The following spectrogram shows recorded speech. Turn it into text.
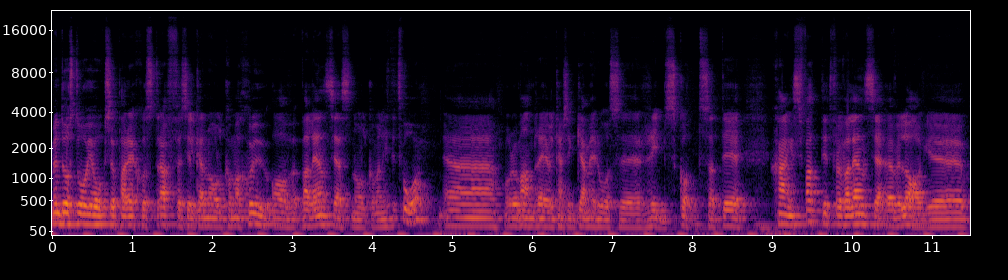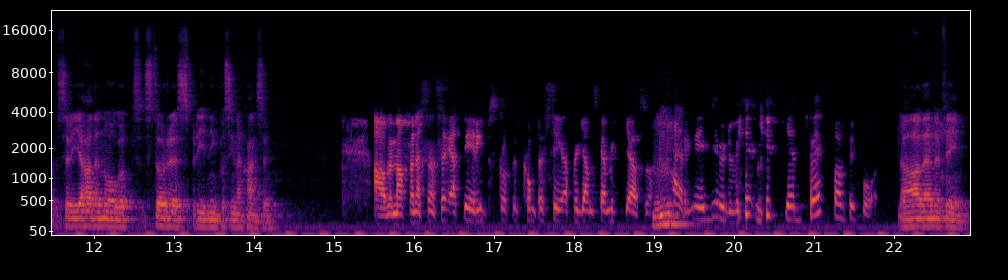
Men då står ju också Parejos straff för cirka 0,7 av Valencias 0,92. Eh, och de andra är väl kanske Gameros eh, ribbskott. Så att det är chansfattigt för Valencia överlag. Eh, Sevilla hade något större spridning på sina chanser. Ja, men man får nästan säga att det ribbskottet kompenserar för ganska mycket. Alltså. Mm. Herregud, vilken träff han fick på! Ja, den är fin.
